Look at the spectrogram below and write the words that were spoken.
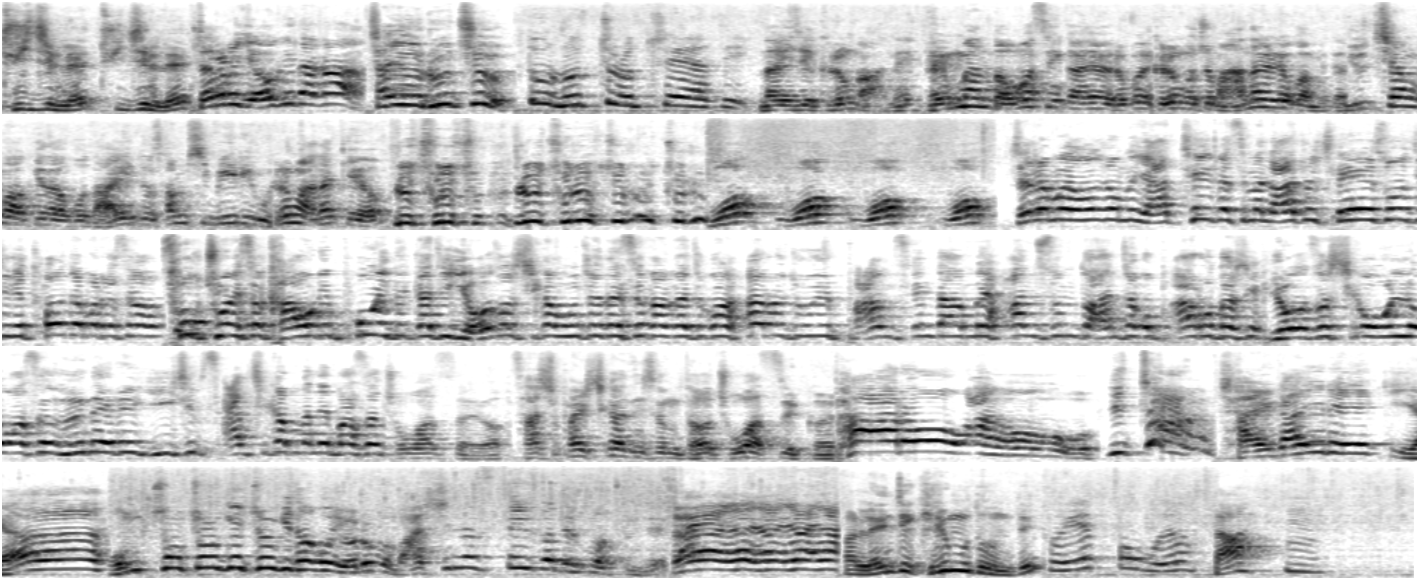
뒤질래? 뒤질래? 자, 여러분, 여기다가, 자, 이 루츠! 또 루츠 루츠 해야지. 나 이제 그런 거 안 해. 100만 넘었으니까요, 여러분. 그런 거 좀 안 하려고 합니다. 유치한 거 같기도 하고, 나이도 31이고, 그런 거 안 할게요. 루츠, 루츠, 루츠, 루츠, 루츠, 루츠. 웍, 웍, 웍, 웍. 자, 여러분, 어느 정도 야채 익었으면 아주 재소지게 터져버려서, 속초에서 가오리 포이드까지 6시간 운전해서 가가지고, 하루 종일 밤샌 다음에 한숨도 안 자고, 바로 다시 6시간 올라와서 은혜를 24시간 만에 봐서 좋았어요. 48시간 있으면 더 좋았을걸. 바로, 아오, 이짱! 잘 가 이래, 끼야. 엄청 쫄깃쫄깃하고, 여러분, 맛있는 스테이크가 될 것 같은데? 야야야야야. 아, 렌즈에 기름 묻었는데? 더 예뻐 보여. 나?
